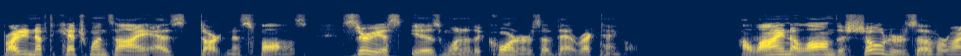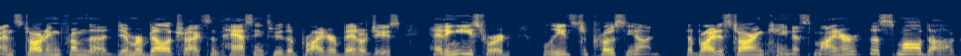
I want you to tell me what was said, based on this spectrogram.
bright enough to catch one's eye as darkness falls. Sirius is one of the corners of that rectangle. A line along the shoulders of Orion, starting from the dimmer Bellatrix and passing through the brighter Betelgeuse, heading eastward, leads to Procyon, the brightest star in Canis Minor, the small dog.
